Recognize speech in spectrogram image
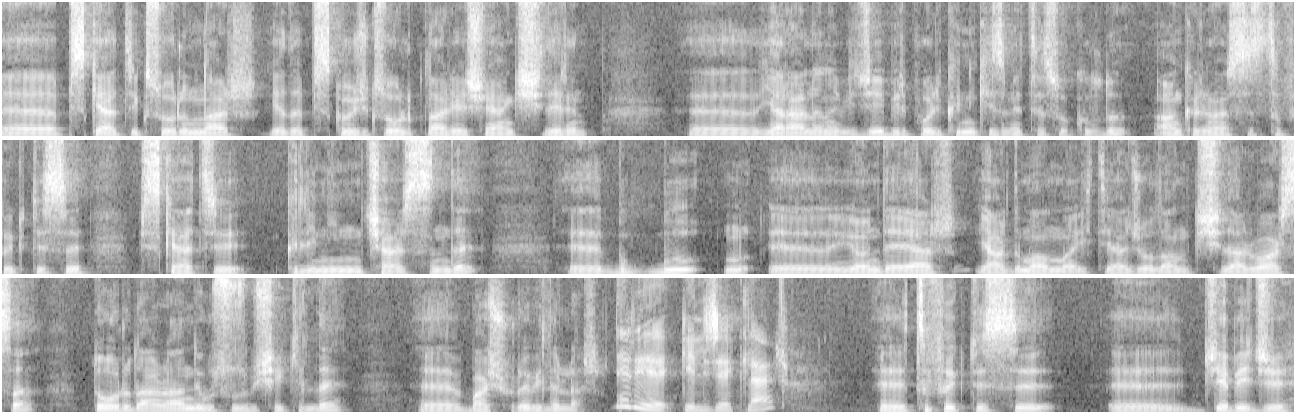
e, psikiyatrik sorunlar ya da psikolojik zorluklar yaşayan kişilerin e, yararlanabileceği bir poliklinik hizmete sokuldu. Ankara Üniversitesi Tıp Fakültesi Psikiyatri Kliniğinin içerisinde. E, bu bu e, yönde eğer yardım alma ihtiyacı olan kişiler varsa doğrudan randevusuz bir şekilde e, başvurabilirler. Nereye gelecekler? E, Tıp Fakültesi e, Cebeci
